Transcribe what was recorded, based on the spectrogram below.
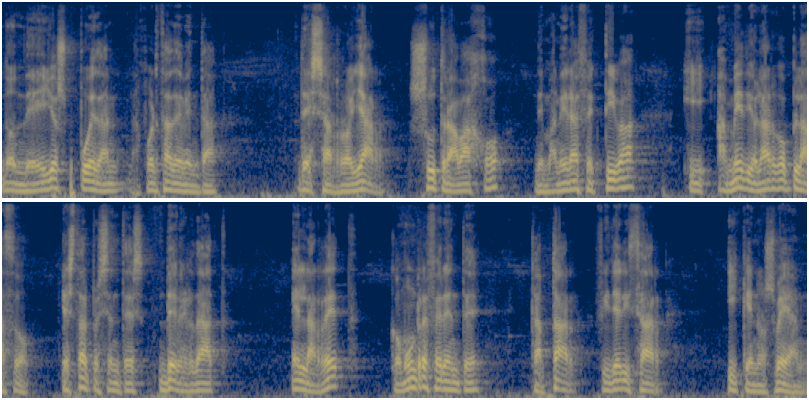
donde ellos puedan, la fuerza de venta, desarrollar su trabajo de manera efectiva y a medio largo plazo estar presentes de verdad en la red como un referente, captar, fidelizar y que nos vean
